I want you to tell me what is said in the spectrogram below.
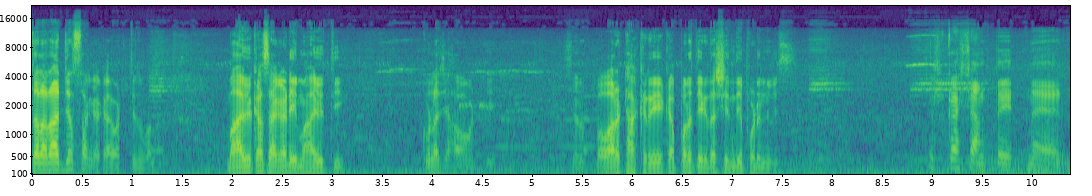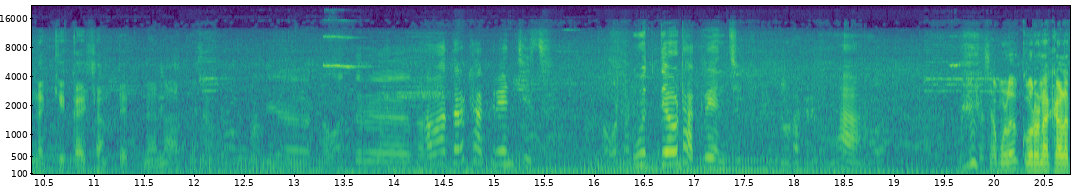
चला राज्यात सांगा काय वाटते तुम्हाला? महाविकास आघाडी महायुती कोणाची हवा वाटते? शरद पवार ठाकरे का परत एकदा शिंदे फडणवीस? तसं काय सांगता येत नाही नक्की काय सांगता येत नाही ना. हवा तर ठाकरेंचीच. उद्धव ठाकरेंची. हां. त्याच्यामुळं कोरोना काळात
